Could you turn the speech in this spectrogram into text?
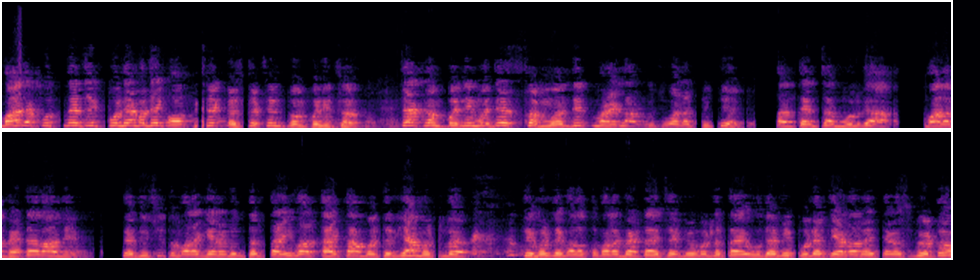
माझ्या पुतण्याचे पुण्यामध्ये एक ऑफिस आहे कन्स्ट्रक्शन कंपनीचं त्या कंपनीमध्ये संबंधित महिला उज्ज्वला तिथे आणि त्यांचा मुलगा मला भेटायला आले. त्या दिवशी तुम्हाला गेल्यानंतर ताई मला काय काम आहे तर या म्हटलं. ते म्हणले मला तुम्हाला भेटायचंय. मी म्हटलं ताई उद्या मी पुण्यात येणार आहे त्यावेळेस भेटो.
